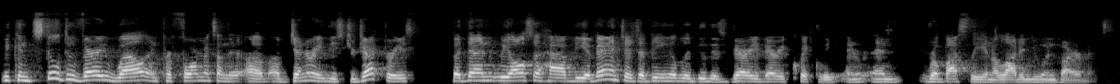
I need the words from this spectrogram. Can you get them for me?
we can still do very well in performance on the, of, of generating these trajectories. But then we also have the advantage of being able to do this very, very quickly and, and robustly in a lot of new environments.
